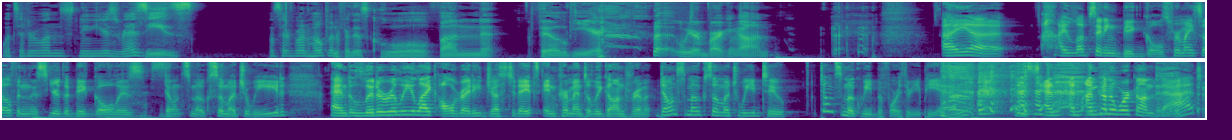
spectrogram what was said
What's everyone's New Year's resis? What's everyone hoping for this cool, fun filled year that we are embarking on? I uh I love setting big goals for myself and this year the big goal is don't smoke so much weed. And literally like already just today it's incrementally gone from don't smoke so much weed to don't smoke weed before 3 p.m. and, and, and I'm gonna work on that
